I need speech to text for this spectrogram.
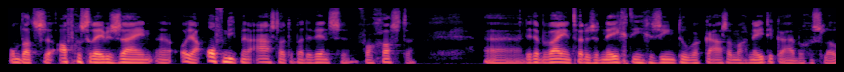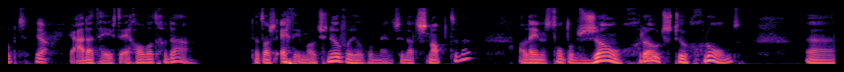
Omdat ze afgeschreven zijn oh ja, of niet meer aansluiten bij de wensen van gasten. Uh, dit hebben wij in 2019 gezien toen we Casa Magnetica hebben gesloopt. Ja. ja, dat heeft echt wel wat gedaan. Dat was echt emotioneel voor heel veel mensen. En dat snapten we. Alleen het stond op zo'n groot stuk grond. Uh,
